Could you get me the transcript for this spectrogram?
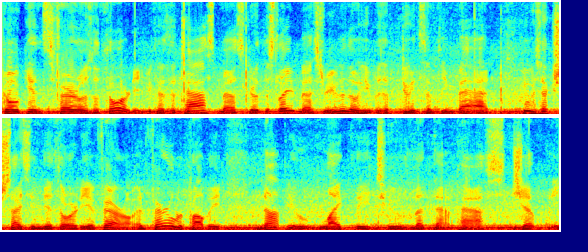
go against Pharaoh's authority because the taskmaster, the slave master, even though he was doing something bad, he was exercising the authority of Pharaoh. And Pharaoh would probably not be likely to let that pass gently.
